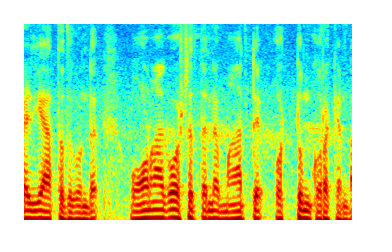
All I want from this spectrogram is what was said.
കഴിയാത്തതുകൊണ്ട് ഓണാഘോഷത്തിന്റെ മാറ്റ് ഒട്ടും കുറയ്ക്കണ്ട.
